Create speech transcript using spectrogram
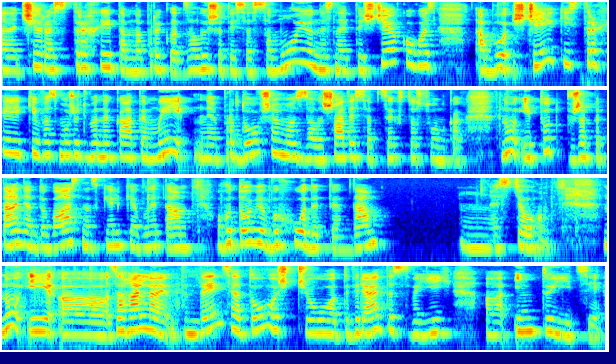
е, через страхи, там, наприклад, залишитися самою, не знайти ще когось, або ще якісь страхи, які у вас можуть виникати, ми продовжуємо залишатися в цих стосунках. Ну і тут вже питання до вас, наскільки ви там готові виходити. Да? З цього. Ну і е, загальна тенденція того, що довіряйте своїй е, інтуїції.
